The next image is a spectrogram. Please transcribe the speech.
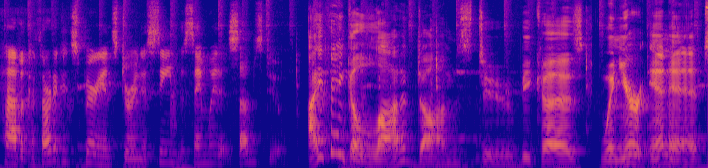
have a cathartic experience during a scene the same way that subs do? I think a lot of DOMs do because when you're in it,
